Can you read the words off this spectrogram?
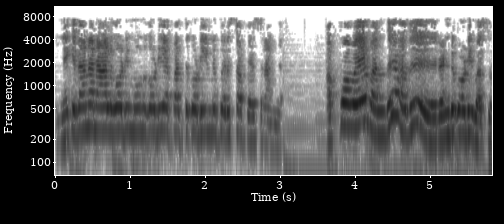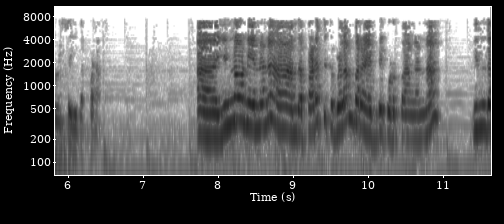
இன்னைக்கு தானே நாலு கோடி மூணு கோடியா பத்து கோடின்னு பெருசா பேசுறாங்க. அப்போவே வந்து அது ரெண்டு கோடி வசூல் செய்த படம். ஆஹ் இன்னொன்னு என்னன்னா அந்த படத்துக்கு விளம்பரம் எப்படி கொடுப்பாங்கன்னா இந்த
